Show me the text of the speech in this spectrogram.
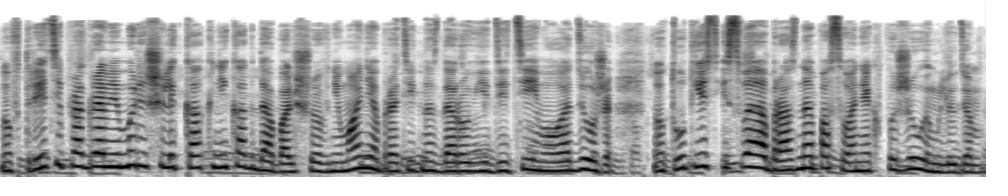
Но в третьей программе мы решили как никогда большое внимание обратить на здоровье детей и молодежи. Но тут есть и своеобразное послание к пожилым людям.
